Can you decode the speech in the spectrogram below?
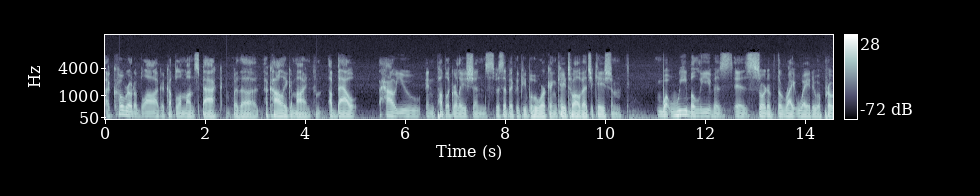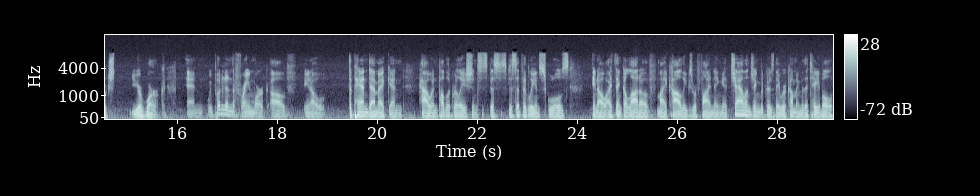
I co-wrote a blog a couple of months back with a, a colleague of mine about how you in public relations specifically people who work in k-12 education what we believe is is sort of the right way to approach your work and we put it in the framework of you know the pandemic and how in public relations spe- specifically in schools you know i think a lot of my colleagues were finding it challenging because they were coming to the table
